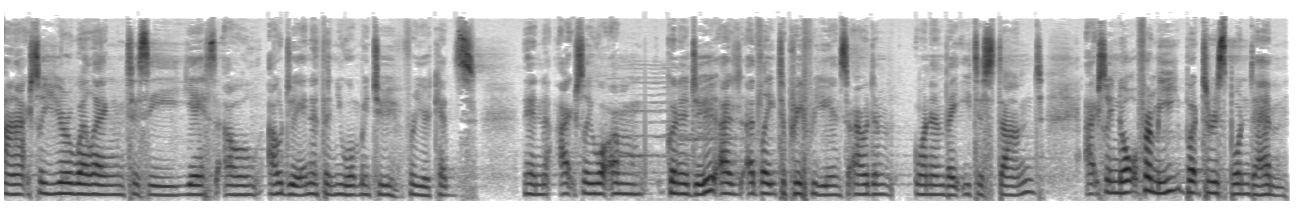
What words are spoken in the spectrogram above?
and actually you're willing to say, Yes, I'll, I'll do anything you want me to for your kids, then actually what I'm going to do, I'd, I'd like to pray for you. And so I would want to invite you to stand, actually, not for me, but to respond to him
